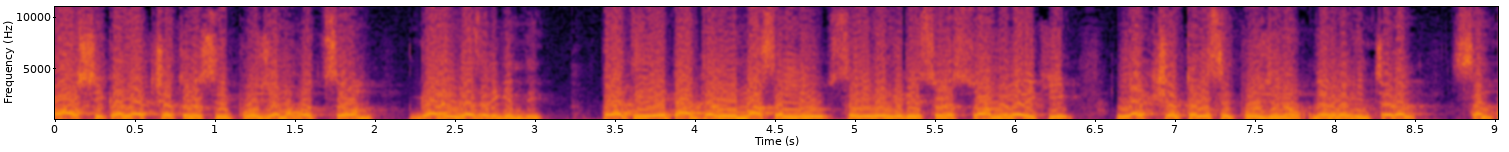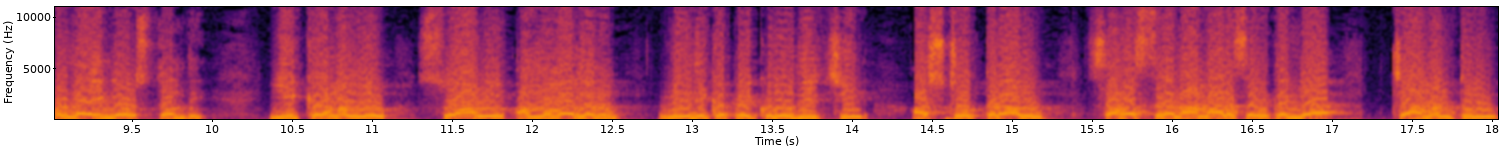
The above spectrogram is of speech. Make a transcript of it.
వార్షిక లక్ష తులసి పూజ మహోత్సవం ఘనంగా జరిగింది. ప్రతి ఏటా ధనుర్మాసంలో శ్రీ వెంకటేశ్వర స్వామి వారికి లక్ష తులసి పూజను నిర్వహించడం సంప్రదాయంగా వస్తోంది. ఈ క్రమంలో స్వామి అమ్మవార్లను వేదికపై కొలువుదీర్చి అష్టోత్తరాలు సహస్ర నామాల సహితంగా చామంతులు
